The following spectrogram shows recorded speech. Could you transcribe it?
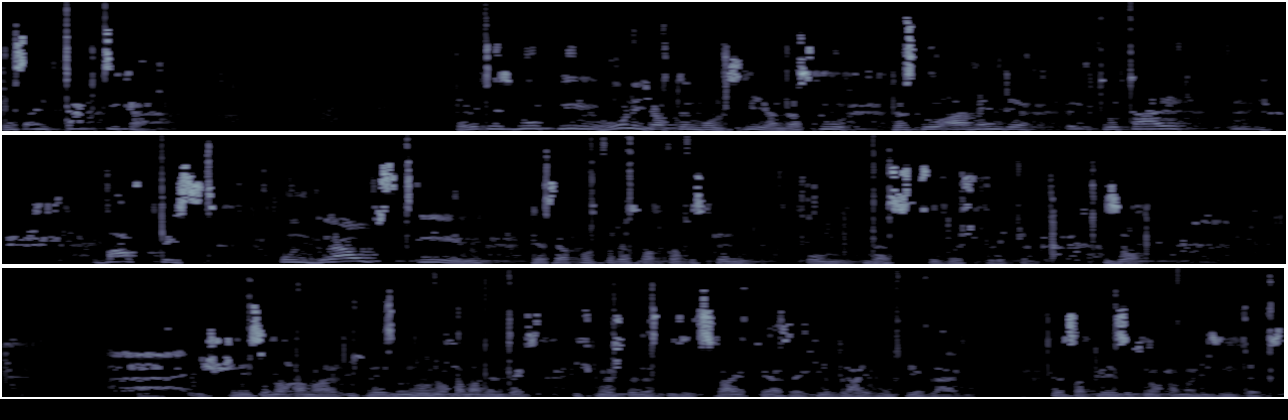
Er ist ein Taktiker. Er wird dir so viel Honig auf den Mund schmieren, dass du, dass du am Ende total wach bist und glaubst ihm, deshalb musst du das Wort Gottes kennen, um das zu durchblicken. So. Ich schließe noch einmal, ich lese nur noch einmal den Text. Ich möchte, dass diese zwei Verse hier bleiben und hier bleiben. Deshalb lese ich noch einmal diesen Text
